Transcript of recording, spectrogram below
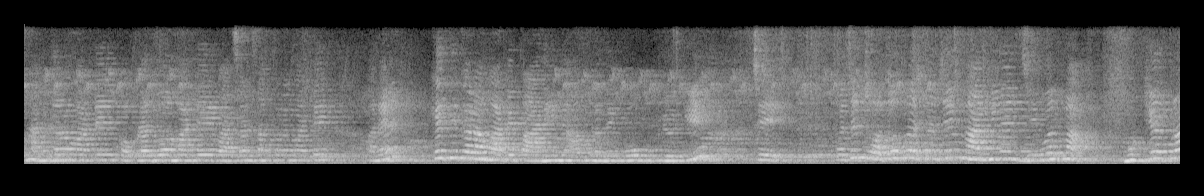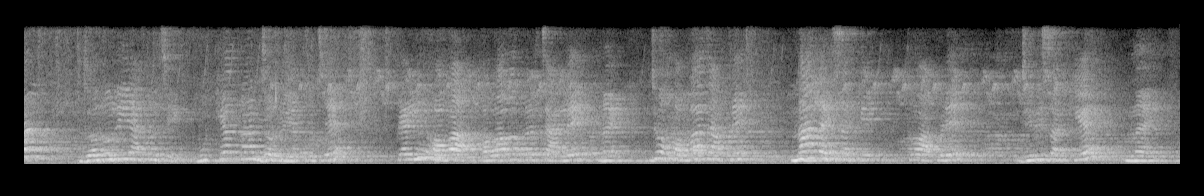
સ્નાન કરવા માટે, કપડાં ધોવા માટે, વાસણ સાફ માટે અને ખેતી કરવા માટે પાણી આપણને ખૂબ ઉપયોગી છે. પછી ચોથો પ્રશ્ન છે, માનવીના જીવનમાં મુખ્ય ત્રણ જરૂરિયાતો છે. મુખ્ય ત્રણ જરૂરિયાતો છે. પહેલી, હવા. હવા વગર ચાલે નહીં. જો હવા જ આપણે ના લઈ શકીએ, તો આપણે જીવી શકીએ નહીં.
